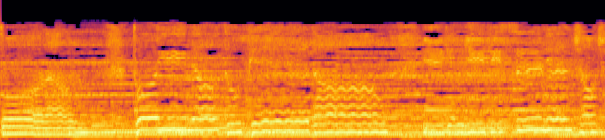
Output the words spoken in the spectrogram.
作浪，多一秒都跌宕，一点一滴思念昭彰，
